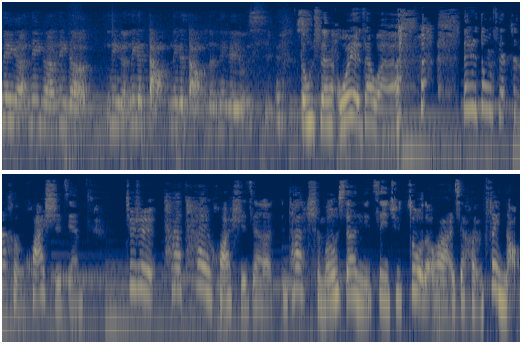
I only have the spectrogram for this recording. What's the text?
那个、那个、那个、那个、那个岛、那个岛的那个游戏。动森我也在玩啊，但是动森真的很花时间。就是它太花时间了，它什么东西让你自己去做的话，而且很费脑。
